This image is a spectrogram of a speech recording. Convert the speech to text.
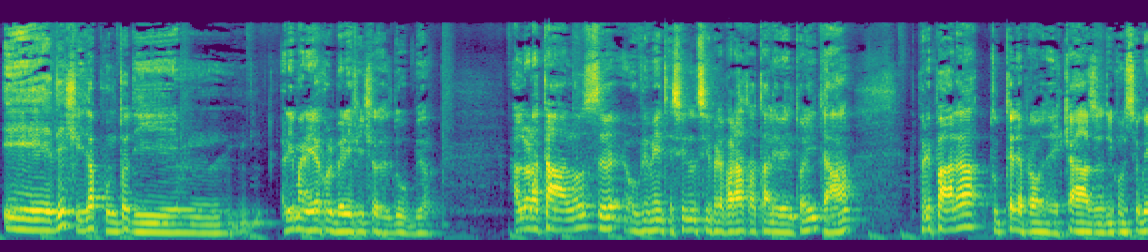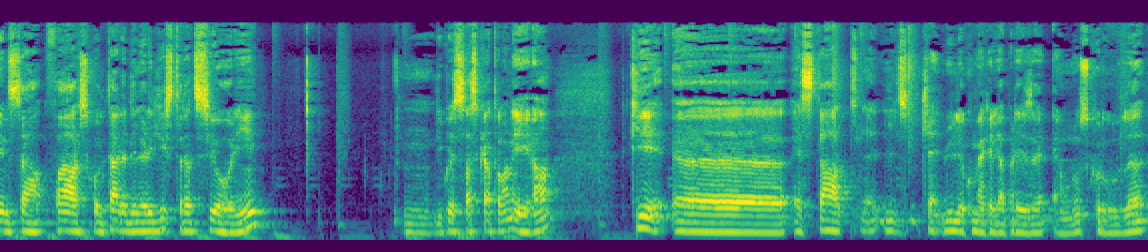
e decide appunto di mh, rimanere col beneficio del dubbio. Allora Talos, ovviamente essendosi preparato a tale eventualità, prepara tutte le prove del caso, di conseguenza fa ascoltare delle registrazioni mh, di questa scatola nera che eh, è stato, cioè lui com'è che le ha prese? È uno Skrull,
